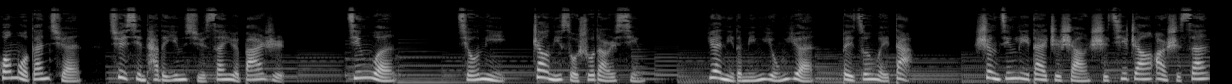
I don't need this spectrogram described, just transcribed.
荒漠甘泉，确信他的应许。三月八日，经文：求你照你所说的而行，愿你的名永远被尊为大。圣经历代志上十七章二十三、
